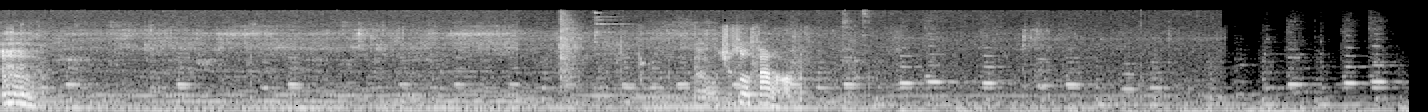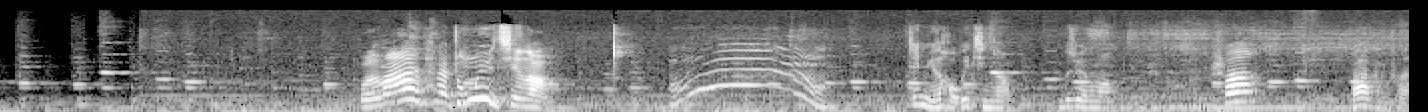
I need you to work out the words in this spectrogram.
我去做饭了啊。我的妈呀，他俩终于亲了。嗯，这女的好会亲呐，你不觉得吗？是吧？我咋看不出来？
